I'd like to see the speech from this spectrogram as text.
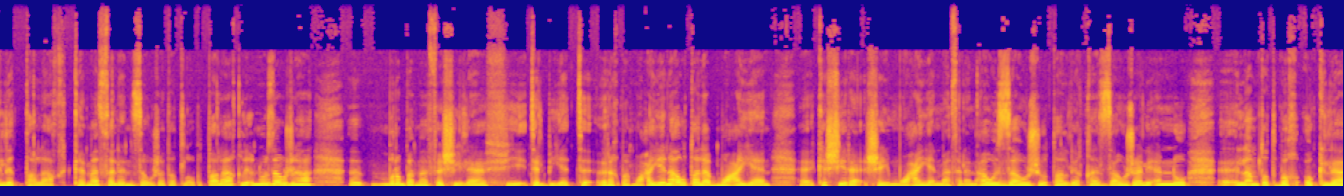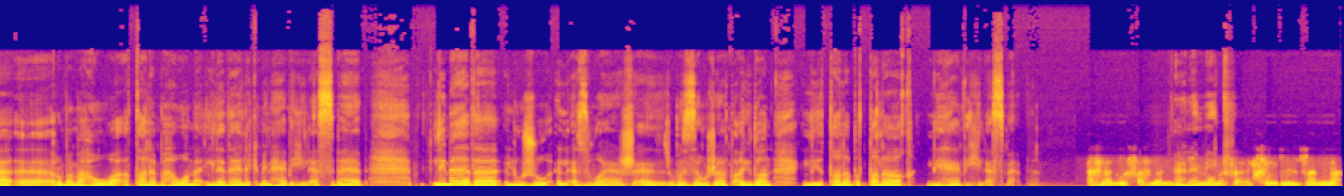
للطلاق كمثلا زوجة تطلب الطلاق لأنه زوجها ربما فشل في تلبية رغبة معينة أو طلب معين كشراء شيء معين مثلا أو الزوج يطلق الزوجة لأنه لم تطبخ أكلة ربما هو طلبها وما إلى ذلك من هذه الأسباب. لماذا لجوء الأزواج والزوجات أيضا لطلب الطلاق لهذه الأسباب؟ أهلا وسهلا بك ومساء الخير للجميع.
